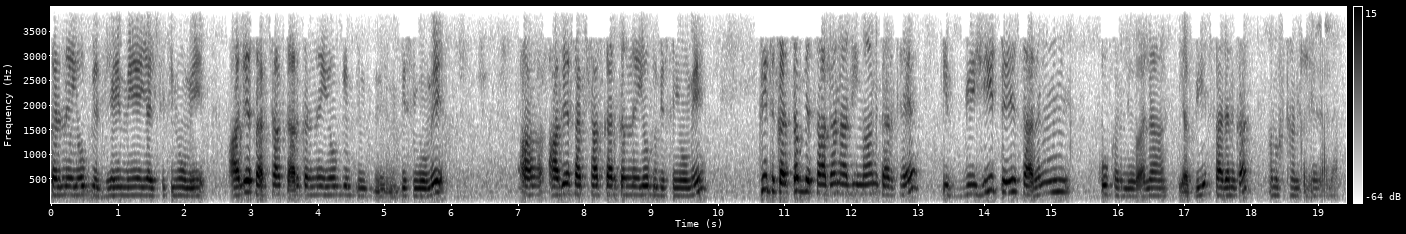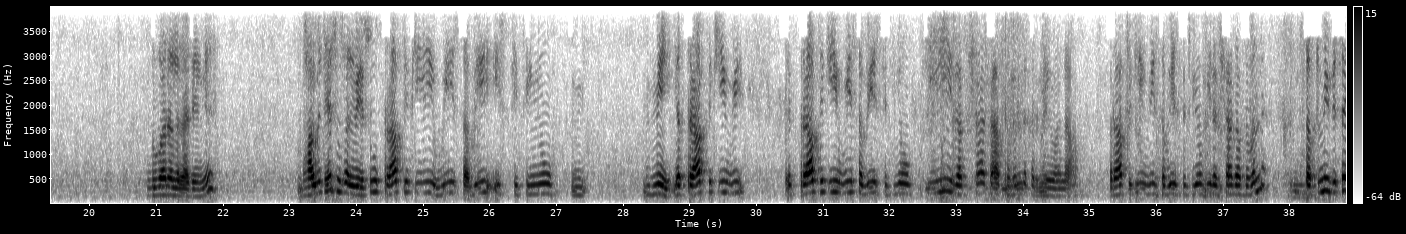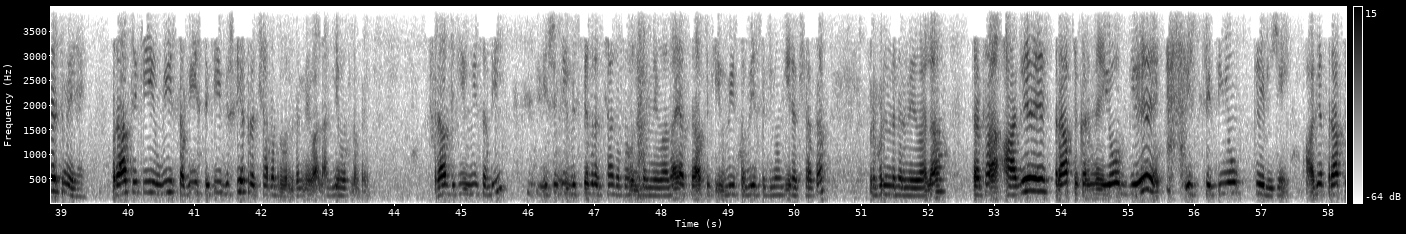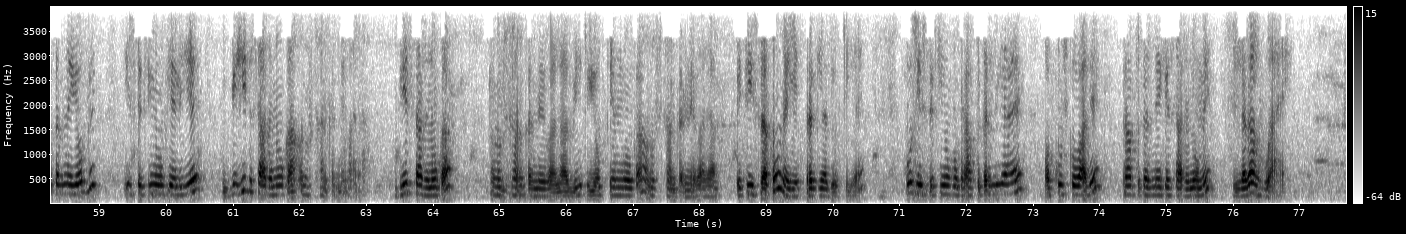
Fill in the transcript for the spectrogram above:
करने योग्य ध्येय में या स्थितियों में, आगे साक्षात्कार करने योग्य विषयों में आगे साक्षात्कार करने योग्य विषयों में कृत कर्तव्य साधन आदिमान का अर्थ है कि विहित साधन को करने वाला या विहित साधन का अनुष्ठान करने वाला। दोबारा लगा देंगे। भावितेशु सर्वेशु प्राप्त की हुई सभी स्थितियों में या प्राप्त की हुई, प्राप्त की हुई सभी स्थितियों की रक्षा का प्रबंध करने वाला। प्राप्त की हुई सभी स्थितियों की रक्षा का प्रबंध सप्तमी विषय में है। प्राप्त की हुई सभी स्थिति विषय रक्षा का प्रबंध करने वाला, ये मतलब है। प्राप्त की हुई सभी स्थिति विषय रक्षा का प्रबंध करने वाला या प्राप्त की हुई सभी स्थितियों की रक्षा का प्रबंध करने वाला तथा आगे प्राप्त करने योग्य स्थितियों के लिए, आगे प्राप्त करने योग्य स्थितियों के लिए विहित साधनों का अनुष्ठान करने वाला। विहित साधनों का अनुष्ठान करने वाला विहित योग के अंगों का अनुष्ठान करने वाला। ये तीसरा कौन है? ये प्रज्ञा ज्योति है। कुछ स्थितियों को प्राप्त कर लिया है और कुछ को आगे प्राप्त करने के साधनों में लगा हुआ है।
